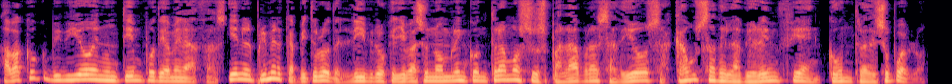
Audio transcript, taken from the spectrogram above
Habacuc vivió en un tiempo de amenazas, y en el primer capítulo del libro que lleva su nombre encontramos sus palabras a Dios a causa de la violencia en contra de su pueblo.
